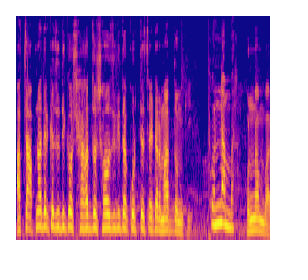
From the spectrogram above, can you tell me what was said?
আচ্ছা আপনাদেরকে যদি কেউ সাহায্য সহযোগিতা করতে চায় এটার মাধ্যম কি? Phone number. Phone number.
